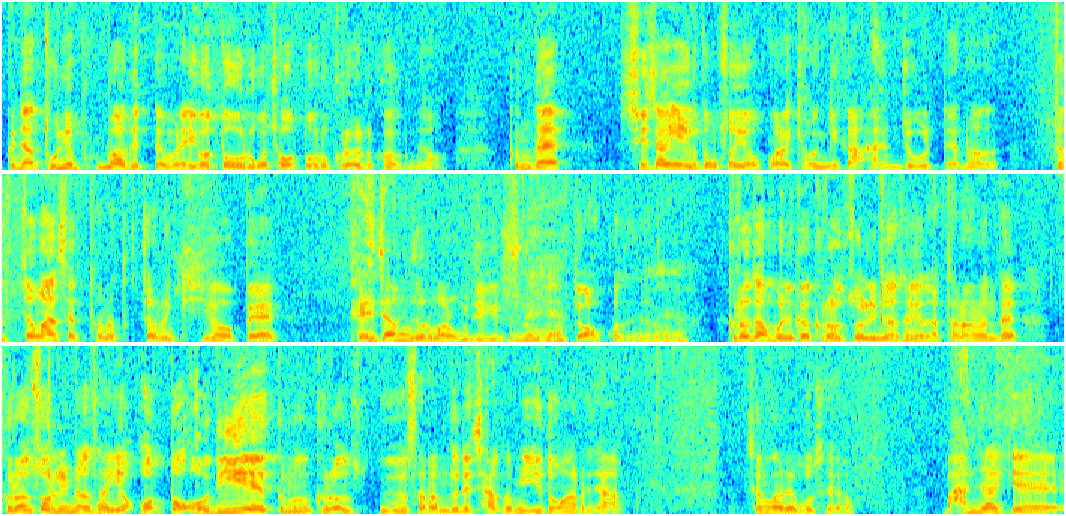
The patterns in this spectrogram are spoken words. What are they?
그냥 돈이 풍부하기 때문에 이것도 오르고 저것도 오르고 그러거든요. 근데 시장의 유동성이 없거나 경기가 안 좋을 때는 특정한 섹터나 특정한 기업의 대장주로만 움직일 수밖에 네. 없거든요. 네. 그러다 보니까 그런 쏠림 현상이 나타나는데 그런 쏠림 현상이 어떠 어디에 그러면 그런 그 사람들의 자금이 이동하느냐 생각해 보세요. 만약에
